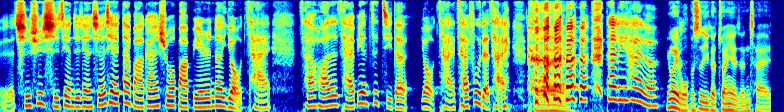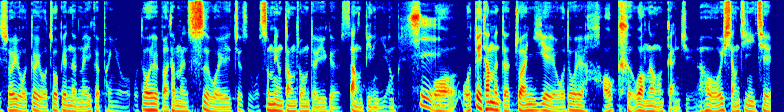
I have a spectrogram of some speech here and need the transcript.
对，持续实践这件事。而且代爸刚才说，把别人的有才才华的才变自己的有才，财富的财，太厉害了。因为我不是一个专业人才，所以我对我周边的每一个朋友，我都会把他们视为就是我生命当中的一个上宾一样。是我我对他们的专业，我都会好渴望那种感觉，然后我会想尽一切。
